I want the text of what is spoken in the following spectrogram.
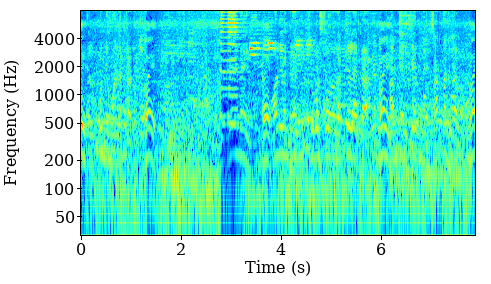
हाय पुण्य म्हणतात हाय ऑलिव्ह इतकी वर्ष लागलेल्या का आमच्या विचार सार्थक झाला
